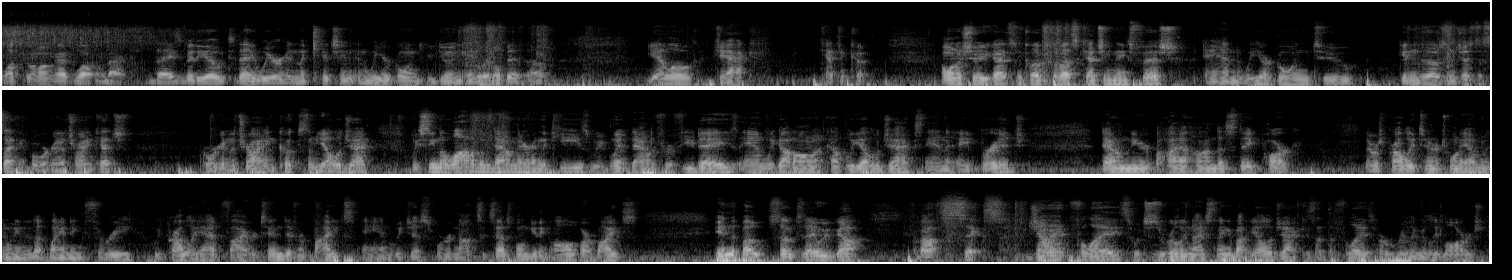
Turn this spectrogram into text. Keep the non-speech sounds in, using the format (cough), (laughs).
What's going on guys? Welcome back to today's video. Today we are in the kitchen and we are going to be doing a little bit of yellow jack catch and cook. I want to show you guys some clips of us catching these fish and we are going to get into those in just a second but we're going to try and catch or we're going to try and cook some yellow jack. We've seen a lot of them down there in the Keys. We went down for a few days and we got on a couple yellow jacks in a bridge down near Bahia Honda State Park there was probably 10 or 20 of them and we ended up landing three. We probably had five or 10 different bites and we just were not successful in getting all of our bites in the boat. So today we've got about six giant fillets which is a really nice thing about yellow jack is that the fillets are really really large.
